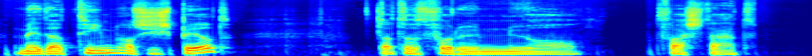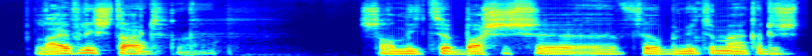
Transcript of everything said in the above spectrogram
met dat team als hij speelt. Dat het voor hun nu al vaststaat. Lively start. Eh, Zal niet uh, Barses eh, veel minuten maken. Dus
